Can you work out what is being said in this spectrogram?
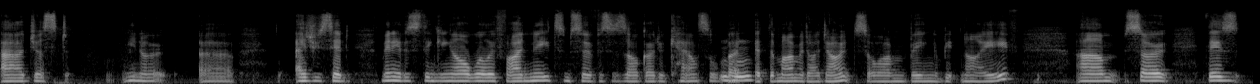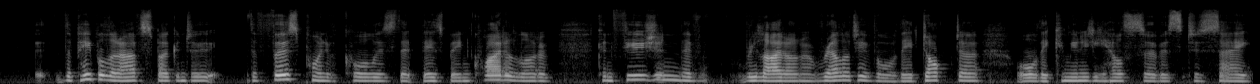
are just, you know, uh, as you said, many of us thinking, oh, well, if I need some services, I'll go to council, but mm-hmm. at the moment I don't, so I'm being a bit naive. Um, so there's the people that I've spoken to. The first point of call is that there's been quite a lot of confusion. They've relied on a relative or their doctor or their community health service to say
